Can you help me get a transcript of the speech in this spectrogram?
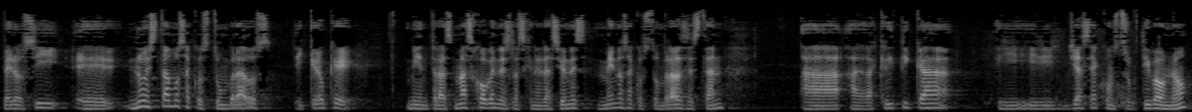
pero sí, eh, no estamos acostumbrados y creo que mientras más jóvenes las generaciones, menos acostumbradas están a, la crítica y ya sea constructiva o no,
